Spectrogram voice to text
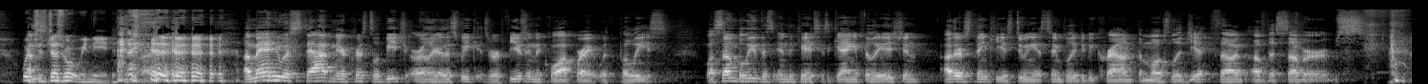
which is just what we need. a man who was stabbed near Crystal Beach earlier this week is refusing to cooperate with police. While some believe this indicates his gang affiliation, others think he is doing it simply to be crowned the most legit thug of the suburbs.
